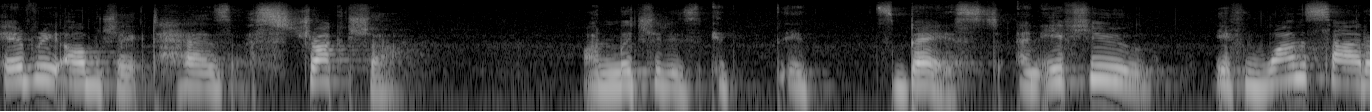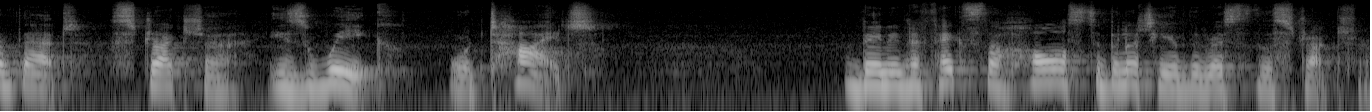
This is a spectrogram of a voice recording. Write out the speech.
every object has a structure on which it is it, it's based. And if you if one side of that structure is weak or tight, then it affects the whole stability of the rest of the structure.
